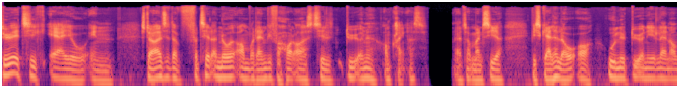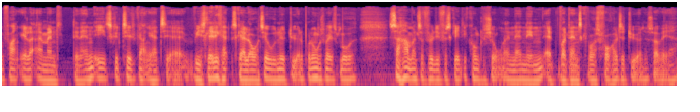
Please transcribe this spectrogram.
Dyreetik er jo en størrelse, der fortæller noget om, hvordan vi forholder os til dyrene omkring os. Altså man siger, vi skal have lov at udnytte dyrene i et eller andet omfang, eller er man den anden etiske tilgang er til, at vi slet ikke skal have lov til at udnytte dyrene på nogen som helst måde, så har man selvfølgelig forskellige konklusioner i den anden ende, at hvordan skal vores forhold til dyrene så være.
